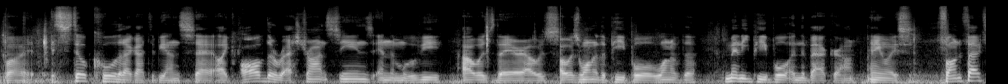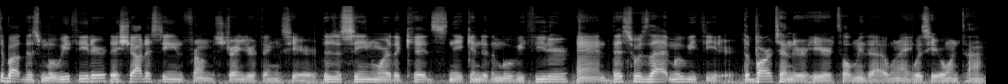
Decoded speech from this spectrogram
but it's still cool that I got to be on set. Like all of the restaurant scenes in the movie, I was there. I was I was one of the people, one of the many people in the background. Anyways, fun fact about this movie theater, they shot a scene from Stranger Things here. There's a scene where the kids sneak into the movie theater and this was that movie theater. The bartender here told me that when I was here one time.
